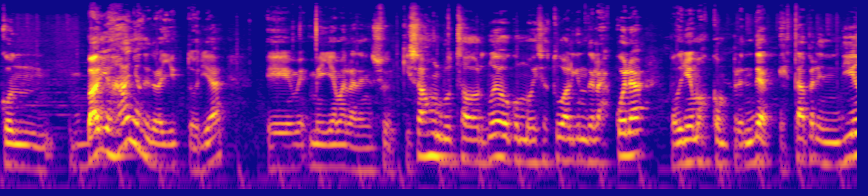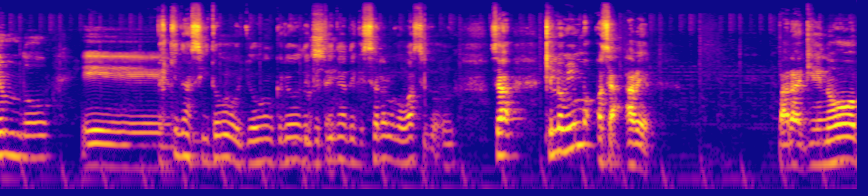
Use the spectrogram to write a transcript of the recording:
con varios años de trayectoria eh, me, llama la atención. Quizás un luchador nuevo, como dices tú, alguien de la escuela, podríamos comprender. Está aprendiendo. Eh, es que necesito, yo creo de que tiene que ser algo básico. O sea, que es lo mismo. O sea, a ver, para que no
